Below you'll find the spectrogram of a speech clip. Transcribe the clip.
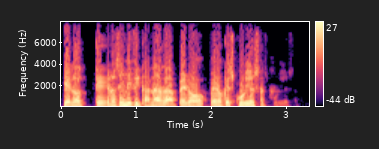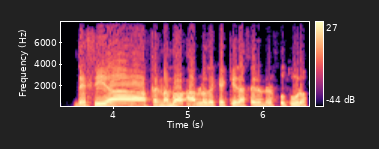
que no, que no significa nada, pero, pero que es curiosa. Decía Fernando, habló de qué quiere hacer en el futuro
